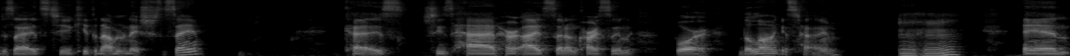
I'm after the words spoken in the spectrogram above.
decides to keep the nomination the same because she's had her eyes set on Carson for the longest time. Mm-hmm. And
